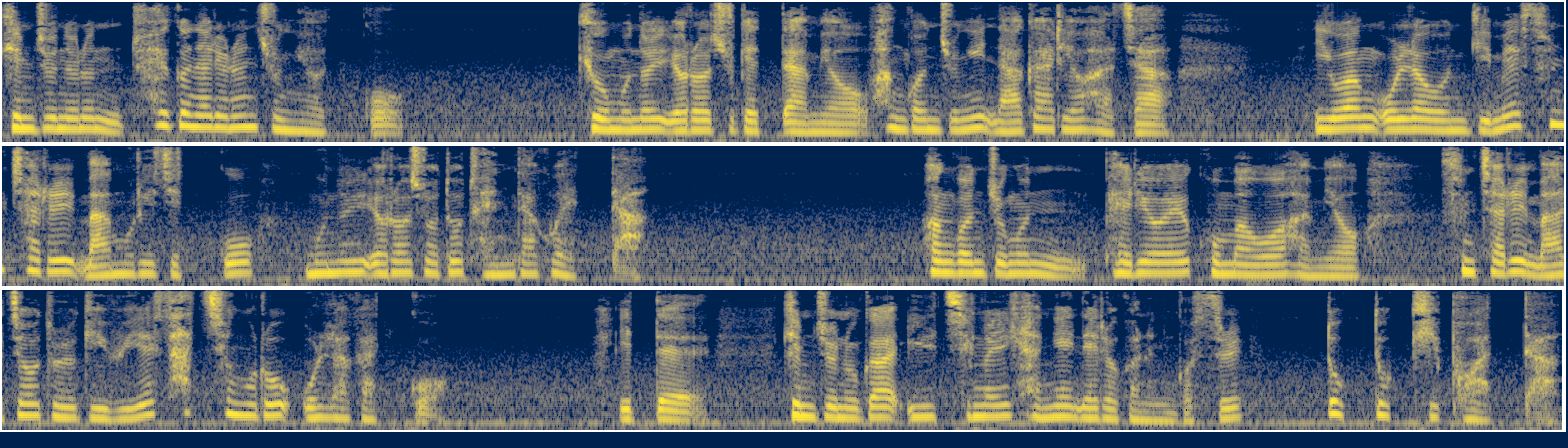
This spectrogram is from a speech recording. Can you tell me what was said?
김준우는 퇴근하려는 중이었고 교문을 열어주겠다며 황건중이 나가려 하자 이왕 올라온 김에 순찰을 마무리 짓고 문을 열어줘도 된다고 했다. 황건중은 배려에 고마워하며 순찰을 마저 돌기 위해 4층으로 올라갔고 이때 김준우가 1층을 향해 내려가는 것을 똑똑히 보았다.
